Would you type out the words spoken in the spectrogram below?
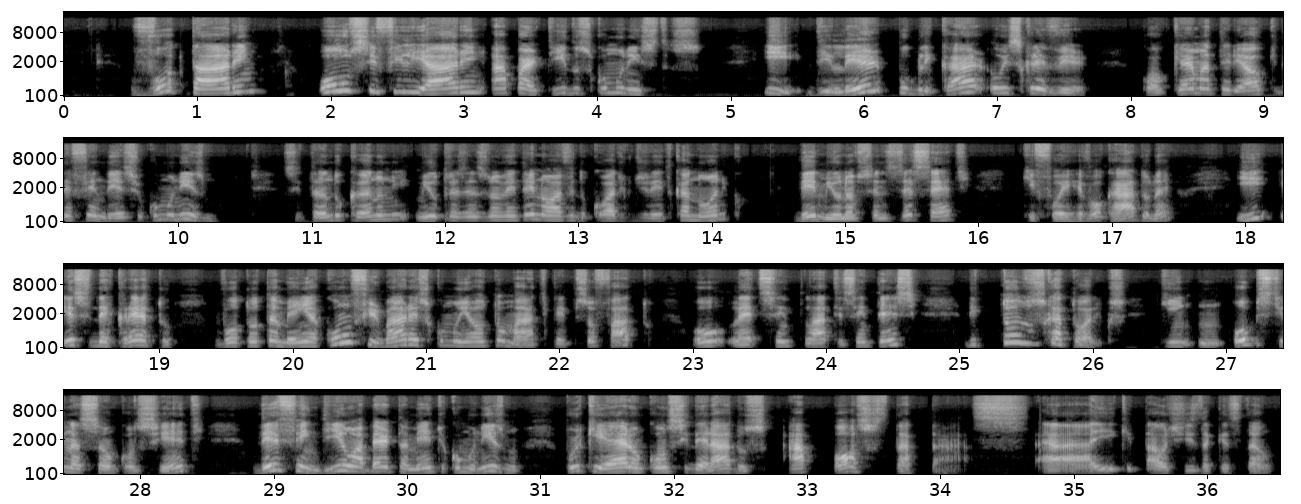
votarem ou se filiarem a partidos comunistas e de ler, publicar ou escrever qualquer material que defendesse o comunismo, citando o cânone 1399 do Código de Direito Canônico de 1917, que foi revogado, né? E esse decreto voltou também a confirmar a excomunhão automática ipso fato, ou late sentença, de todos os católicos que, em obstinação consciente, defendiam abertamente o comunismo porque eram considerados apóstatas. Aí que está o X da questão.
